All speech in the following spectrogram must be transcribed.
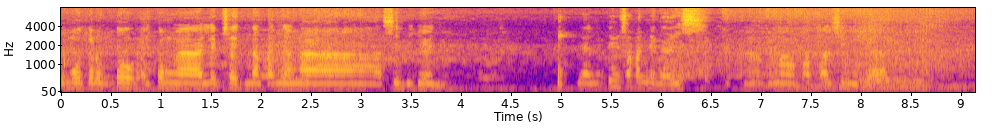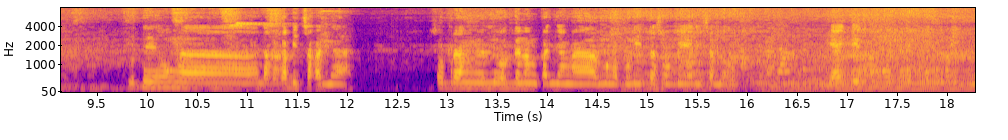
tumutunog to. Itong ah, left side ng kanyang ah, CB joint. Yan, ito yung sa kanya guys. Uh, kung mapapansin mo ito yung ah, nakakabit sa kanya. Sobrang luwag na ng kanyang ah, mga bulitas o bearing sa loob. Kaya ito yung tumutunog pag lumiligo,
